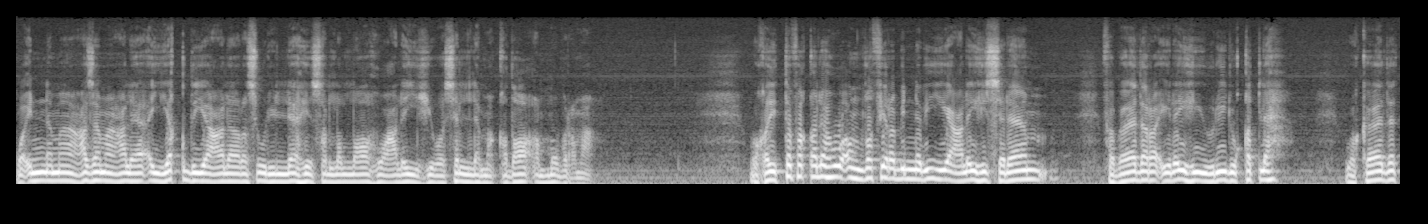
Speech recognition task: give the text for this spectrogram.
وإنما عزم على أن يقضي على رسول الله صلى الله عليه وسلم قضاء مبرما. وقد اتفق له أن ظفر بالنبي عليه السلام فبادر إليه يريد قتله وكادت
